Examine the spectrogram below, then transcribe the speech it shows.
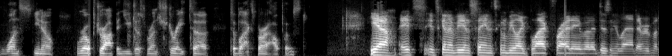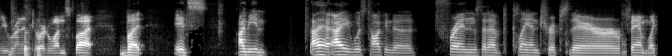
once, you know, rope drop and you just run straight to to Black Spire Outpost. Yeah, it's it's going to be insane. It's going to be like Black Friday but at Disneyland, everybody running toward one spot. But it's I mean, I I was talking to friends that have planned trips there, fam like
